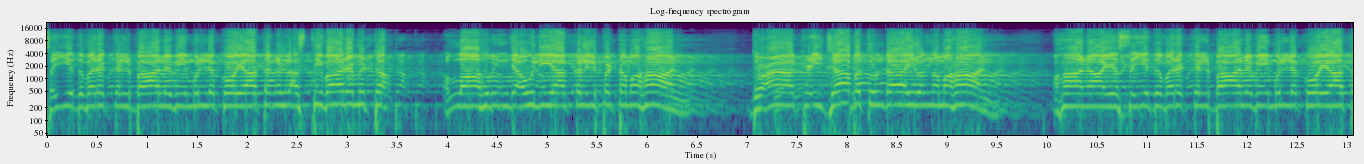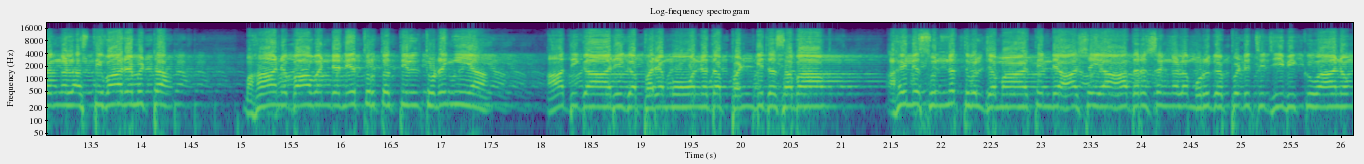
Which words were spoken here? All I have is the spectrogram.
സയ്യിദ് വരക്കൽ ബാലവി മുല്ലക്കോയാത്തങ്ങൾ അസ്ഥിവാരമിട്ട അള്ളാഹുവിന്റെ ഔലിയാക്കളിൽപ്പെട്ട മഹാൻ ഇജാബത്തുണ്ടായിരുന്ന മഹാൻ മഹാനായ സയ്യിദ് വരക്കൽ ബാലവി മുല്ലക്കോയാത്തങ്ങൾ അസ്ഥിവാരമിട്ട മഹാനുഭാവന്റെ നേതൃത്വത്തിൽ തുടങ്ങിയ ആധികാരിക പരമോന്നത പണ്ഡിത സഭ അഹിൽ സുന്നത്ത് വൽ ജമാഅത്തിന്റെ ആശയ ആദർശങ്ങളെ മുറുകെ പിടിച്ച് ജീവിക്കുവാനും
